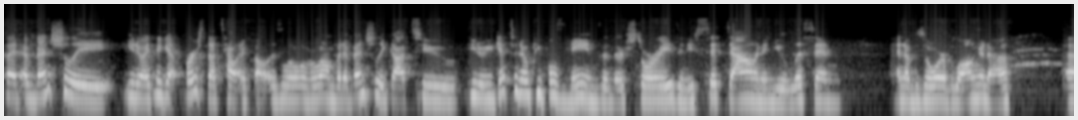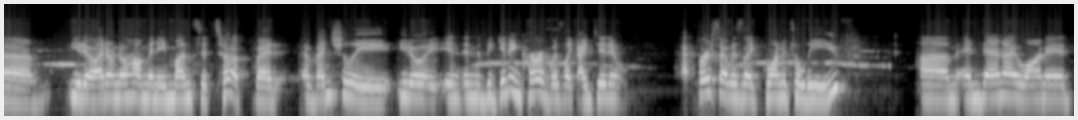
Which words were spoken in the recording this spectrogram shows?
but eventually, you know, I think at first that's how I felt is a little overwhelmed. But eventually, got to you know, you get to know people's names and their stories, and you sit down and you listen and absorb long enough. Um, you know, I don't know how many months it took, but eventually, you know, in, in the beginning curve was like I didn't at first I was like wanted to leave. Um, and then I wanted,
